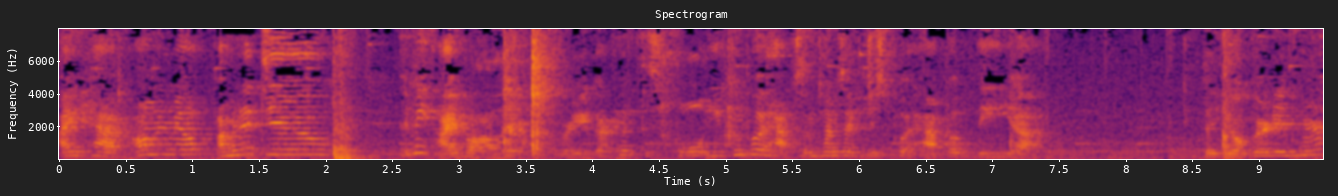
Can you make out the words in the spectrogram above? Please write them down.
I have almond milk. I'm gonna do, let me eyeball it for you guys. Put this whole, you can put half. Sometimes I've just put half of the, uh, the yogurt in here.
